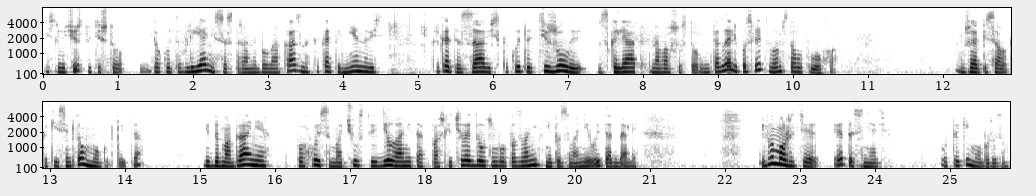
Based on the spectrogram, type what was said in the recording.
Если вы чувствуете, что какое-то влияние со стороны было оказано, какая-то ненависть, какая-то зависть, какой-то тяжелый взгляд на вашу сторону и так далее, после этого вам стало плохо. Уже описала, какие симптомы могут быть, да? Недомогание, плохое самочувствие, дела не так пошли, человек должен был позвонить, не позвонил и так далее. И вы можете это снять вот таким образом.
